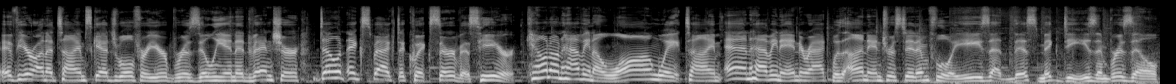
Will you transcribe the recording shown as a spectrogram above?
If you're on a time schedule for your Brazilian adventure, don't expect a quick service here. Count on having a long wait time and having to interact with uninterested employees at this McD's in Brazil.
